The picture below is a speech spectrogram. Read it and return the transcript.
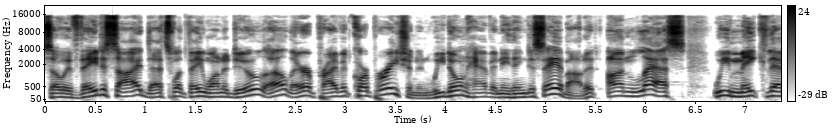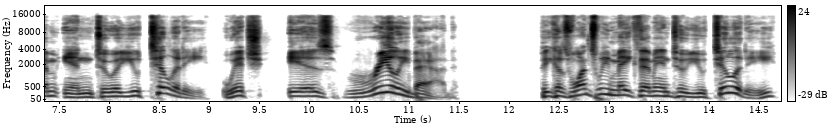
So if they decide that's what they want to do, well, they're a private corporation and we don't have anything to say about it unless we make them into a utility, which is really bad. Because once we make them into utility,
